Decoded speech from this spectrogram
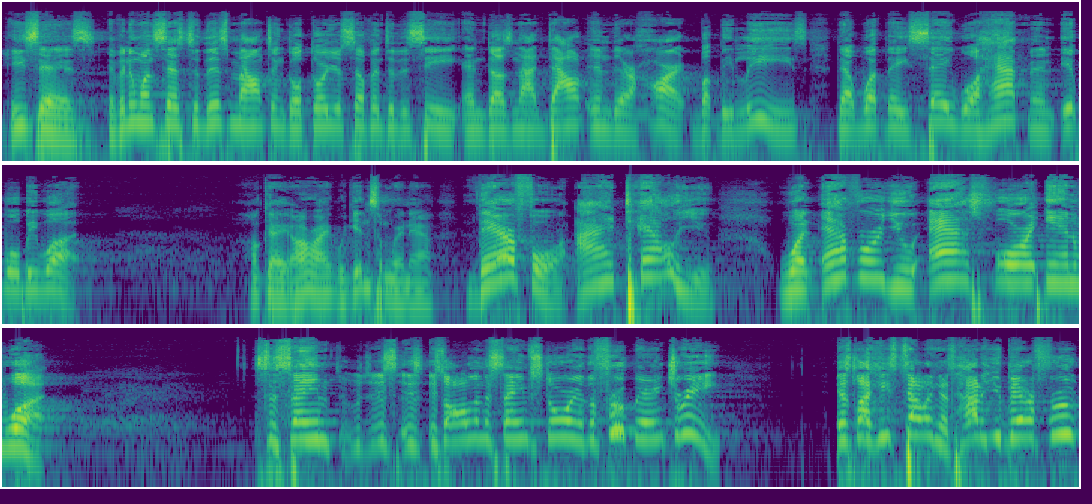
He says, if anyone says to this mountain, go throw yourself into the sea, and does not doubt in their heart, but believes that what they say will happen, it will be what? Okay, all right, we're getting somewhere now. Therefore, I tell you, whatever you ask for in what? It's the same, it's, it's all in the same story of the fruit bearing tree. It's like he's telling us, how do you bear fruit?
